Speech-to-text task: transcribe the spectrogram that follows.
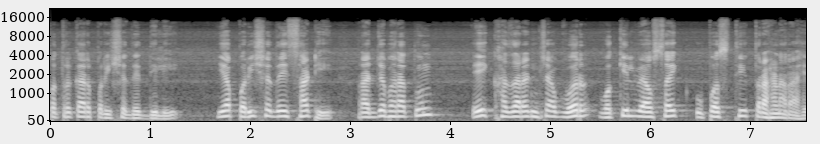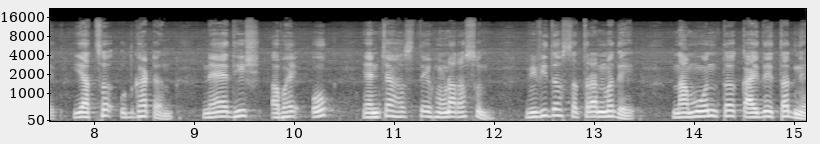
पत्रकार परिषदेत दिली. या परिषदेसाठी राज्यभरातून एक हजारांच्या वर वकील व्यावसायिक उपस्थित राहणार आहेत. याचं उद्घाटन न्यायाधीश अभय ओक यांच्या हस्ते होणार असून विविध सत्रांमध्ये नामवंत कायदेतज्ञ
